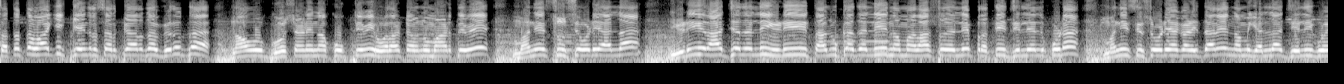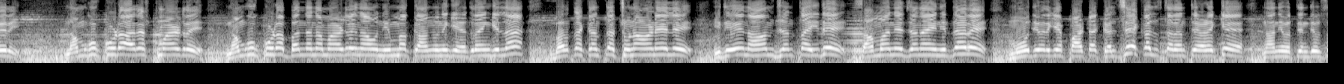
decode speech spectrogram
ಸತತವಾಗಿ ಕೇಂದ್ರ ಸರ್ಕಾರದ ವಿರುದ್ಧ ನಾವು ಘೋಷಣೆನ ಕೂಗ್ತೀವಿ, ಹೋರಾಟವನ್ನು ಮಾಡ್ತೇವೆ. ಮನೆ ಸಿಸೋಡಿ ಅಲ್ಲ ಇಡೀ ರಾಜ್ಯದಲ್ಲಿ, ಇಡೀ ತಾಲೂಕದಲ್ಲಿ ನಮ್ಮ ರಾಷ್ಟ್ರದಲ್ಲಿ, ಪ್ರತಿ ಜಿಲ್ಲೆಯಲ್ಲೂ ಕೂಡ ಮನಿ ಸಿಸೋಡಿಯಾಗಳಿದ್ದಾರೆ. ನಮಗೆಲ್ಲ ಜೈಲಿಗೆ ಹೋಯ್ರಿ. ನಮಗೂ ಕೂಡ ಅರೆಸ್ಟ್ ಮಾಡಿರಿ. ನಮಗೂ ಕೂಡ ಬಂಧನ ಮಾಡಿರಿ. ನಾವು ನಿಮ್ಮ ಕಾನೂನಿಗೆ ಹೆದರಂಗಿಲ್ಲ. ಬರ್ತಕ್ಕಂಥ ಚುನಾವಣೆಯಲ್ಲಿ ಇದೇ ಆಮ್ ಜನತ ಇದೆ. ಸಾಮಾನ್ಯ ಜನ ಏನಿದ್ದಾರೆ, ಮೋದಿಯವರಿಗೆ ಪಾಠ ಕಲಿಸೇ ಕಲಿಸ್ತಾರೆ ಅಂತ ಹೇಳಕ್ಕೆ ನಾನು ಇವತ್ತಿನ ದಿವಸ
